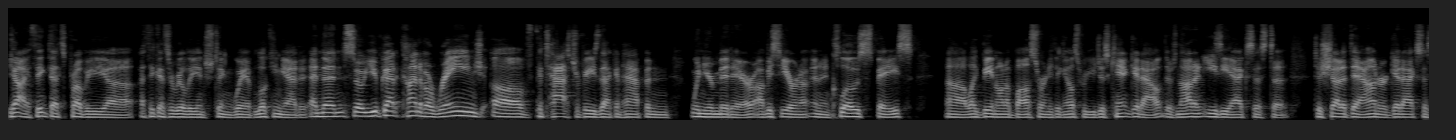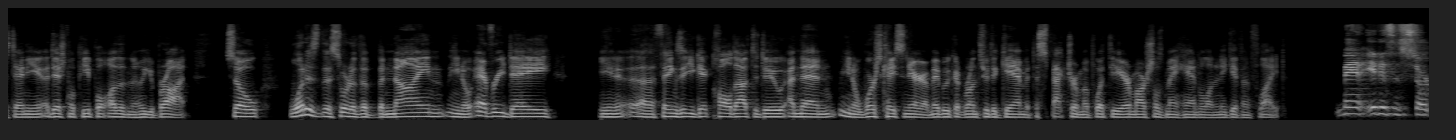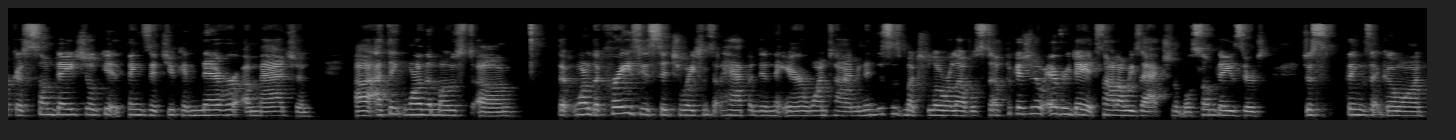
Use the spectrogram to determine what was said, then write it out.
Yeah, I think that's probably uh, I think that's a really interesting way of looking at it. And then so you've got kind of a range of catastrophes that can happen when you're midair. Obviously, you're in a, an enclosed space. Uh, like being on a bus or anything else where you just can't get out. There's not an easy access to to shut it down or get access to any additional people other than who you brought. So what is the sort of the benign, you know, everyday, you know, uh, things that you get called out to do, and then you know, worst case scenario, maybe we could run through the gamut, the spectrum of what the air marshals may handle on any given flight. Man, it is a circus. Some days you'll get things that you can never imagine. Uh, I think one of the most um, that one of the craziest situations that happened in the air one time, and then this is much lower level stuff because you know every day it's not always actionable. Some days there's just things that go on.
